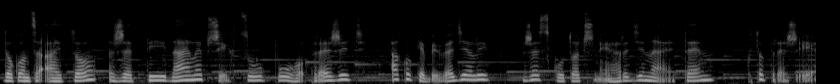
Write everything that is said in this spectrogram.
Dokonca aj to, že tí najlepší chcú púho prežiť, ako keby vedeli, že skutočný hrdina je ten, kto prežije.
